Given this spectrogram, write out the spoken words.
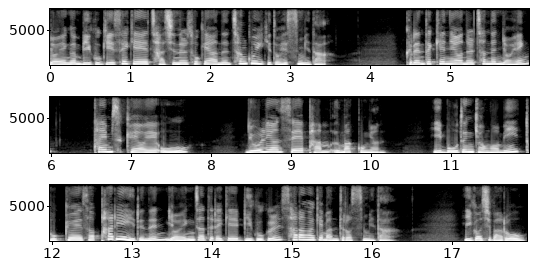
여행은 미국이 세계에 자신을 소개하는 창구이기도 했습니다. 그랜드 캐니언을 찾는 여행, 타임스퀘어의 오후, 뉴올리언스의 밤 음악 공연, 이 모든 경험이 도쿄에서 파리에 이르는 여행자들에게 미국을 사랑하게 만들었습니다. 이것이 바로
